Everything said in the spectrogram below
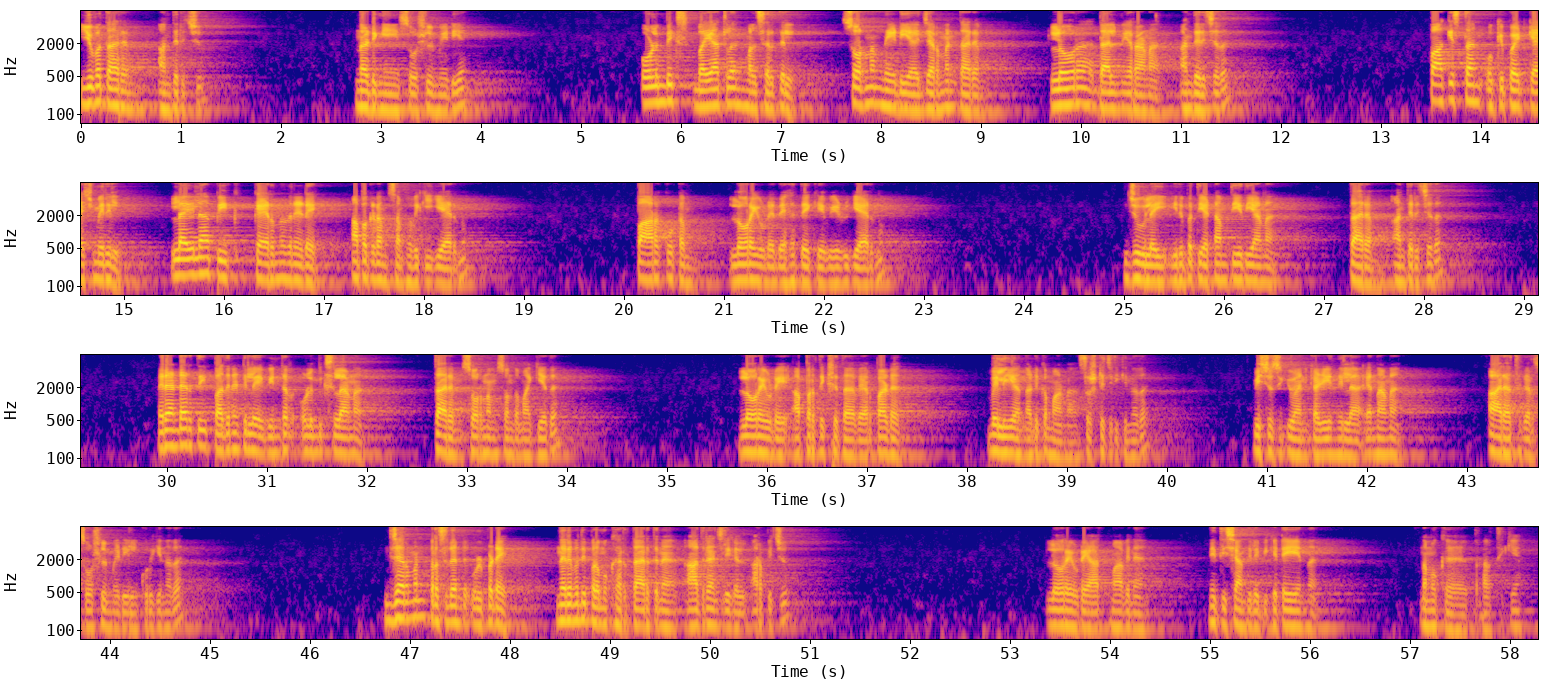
യുവതാരം അന്തരിച്ചു. നടുങ്ങി സോഷ്യൽ മീഡിയ. ഒളിമ്പിക്സ് ബയാത്ലൻ മത്സരത്തിൽ സ്വർണം നേടിയ ജർമ്മൻ താരം ലോറ ദാൽമീറാണ് അന്തരിച്ചത്. പാകിസ്ഥാൻ ഒക്യുപ്പൈഡ് കാശ്മീരിൽ ലൈല പീക്ക് കയറുന്നതിനിടെ അപകടം സംഭവിക്കുകയായിരുന്നു. പാറക്കൂട്ടം ലോറയുടെ ദേഹത്തേക്ക് വീഴുകയായിരുന്നു. ജൂലൈ ഇരുപത്തിയെട്ടാം തീയതിയാണ് താരം അന്തരിച്ചത്. രണ്ടായിരത്തി പതിനെട്ടിലെ വിന്റർ ഒളിമ്പിക്സിലാണ് താരം സ്വർണം സ്വന്തമാക്കിയത്. ലോറയുടെ അപ്രതീക്ഷിത വേർപാട് വലിയ നടുക്കമാണ് സൃഷ്ടിച്ചിരിക്കുന്നത്. വിശ്വസിക്കുവാൻ കഴിയുന്നില്ല എന്നാണ് ആരാധകർ സോഷ്യൽ മീഡിയയിൽ കുറിക്കുന്നത്. ജർമ്മൻ പ്രസിഡന്റ് ഉൾപ്പെടെ നിരവധി പ്രമുഖർ താരത്തിന് ആദരാഞ്ജലികൾ അർപ്പിച്ചു. ലോറയുടെ ആത്മാവിന് നിത്യശാന്തി ലഭിക്കട്ടെ എന്ന് നമുക്ക് പ്രാർത്ഥിക്കാം.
